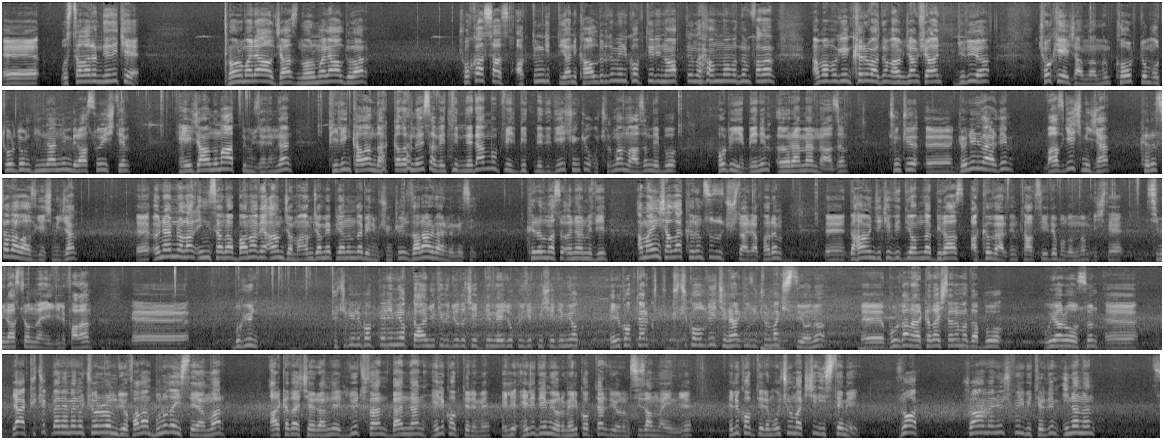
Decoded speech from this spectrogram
Ee, ustalarım dedi ki normale alacağız. Normale aldılar. Çok hassas. Aklım gitti. Yani kaldırdım helikopteri ne yaptığını anlamadım falan. Ama bugün kırmadım. Amcam şu an gülüyor. Çok heyecanlandım. Korktum. Oturdum. Dinlendim. Biraz su içtim. Heyecanımı attım üzerinden. Pilin kalan dakikalarını hesap ettim. Neden bu pil bitmedi diye. Çünkü uçurmam lazım ve bu hobiyi benim öğrenmem lazım. Çünkü e, gönül verdim. Vazgeçmeyeceğim. Kırılsa da vazgeçmeyeceğim. Ee, önemli olan insana, bana ve amcama, amcam hep yanımda benim çünkü zarar vermemesi. Kırılması önemli değil. Ama inşallah kırımsız uçuşlar yaparım. Ee, daha önceki videomda biraz akıl verdim, tavsiyede bulundum. İşte simülasyonla ilgili falan. Ee, bugün küçük helikopterim yok. Daha önceki videoda çektiğim V977'm yok. Helikopter küç- küçük olduğu için herkes uçurmak istiyor onu. Ee, buradan arkadaşlarıma da bu uyarı olsun. Ee, ya küçük ben hemen uçururum diyor falan. Bunu da isteyen var. Arkadaş çevremde lütfen benden helikopterimi, heli, heli demiyorum helikopter diyorum siz anlayın diye. Helikopterimi uçurmak için istemeyin. Zor. Şu an ben 3 pil bitirdim. İnanın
